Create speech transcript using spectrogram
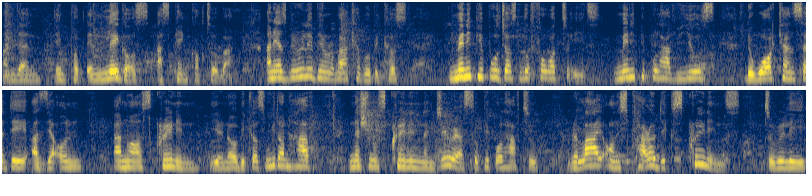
and then in, in Lagos as Pink October. And it has been really been remarkable because many people just look forward to it. Many people have used the World Cancer Day as their own annual screening, you know, because we don't have national screening in Nigeria, so people have to rely on sporadic screenings to really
